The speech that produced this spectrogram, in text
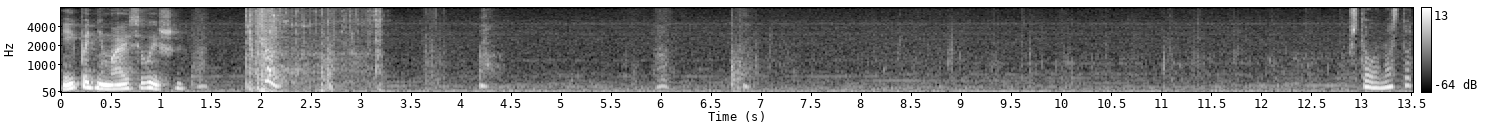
И поднимаюсь выше. Что у нас тут?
